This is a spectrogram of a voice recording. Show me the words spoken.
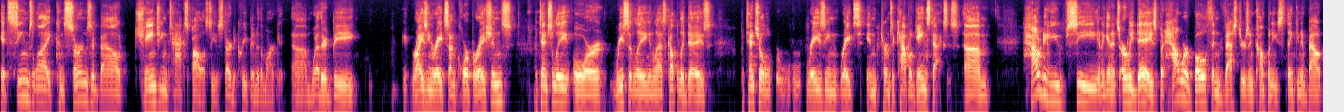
it seems like concerns about changing tax policy have started to creep into the market, um, whether it be rising rates on corporations potentially, or recently in the last couple of days, potential raising rates in terms of capital gains taxes. Um, how do you see, and again, it's early days, but how are both investors and companies thinking about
